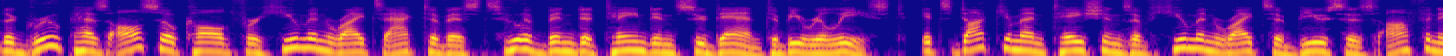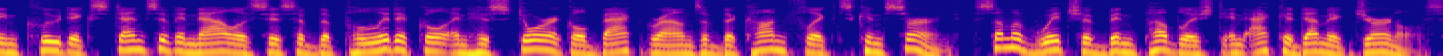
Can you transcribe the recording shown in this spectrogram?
The group has also called for human rights activists who have been detained in Sudan to be released. Its documentations of human rights abuses often include extensive analysis of the political and historical backgrounds of the conflicts concerned, some of which have been published in academic journals.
